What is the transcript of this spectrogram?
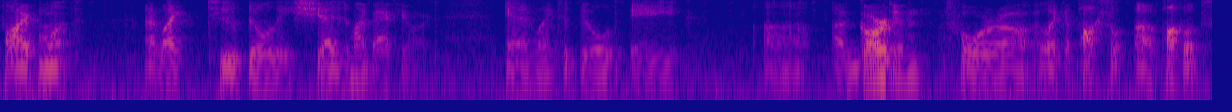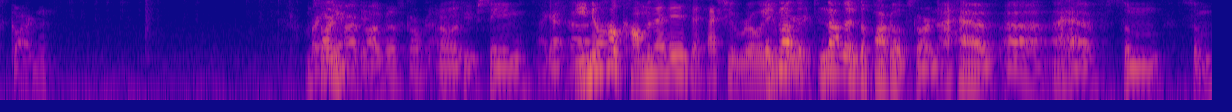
five month, I'd like to build a shed in my backyard, and I'd like to build a uh, a garden for uh, like a pox- uh, apocalypse garden. I'm Right starting my apocalypse garden. I don't know if you've seen. I got. Uh, you know how common that is? That's actually really it's not weird. that, not that it's apocalypse garden. I have uh, I have some some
